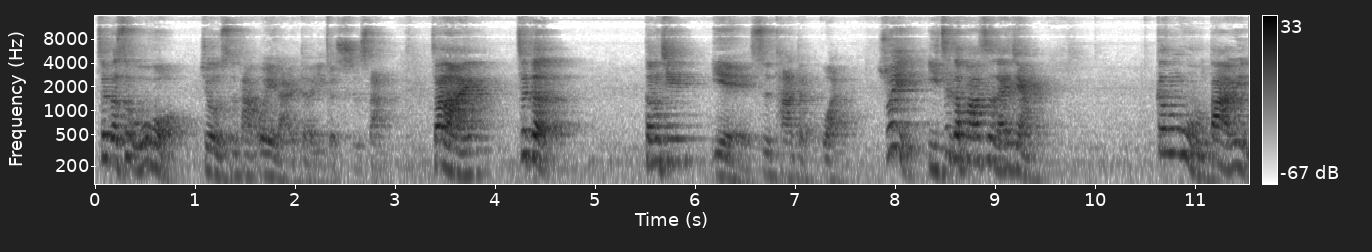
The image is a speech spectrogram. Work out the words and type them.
这个是无火，就是他未来的一个食伤。再来，这个庚金也是他的官，所以以这个八字来讲。庚午大运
